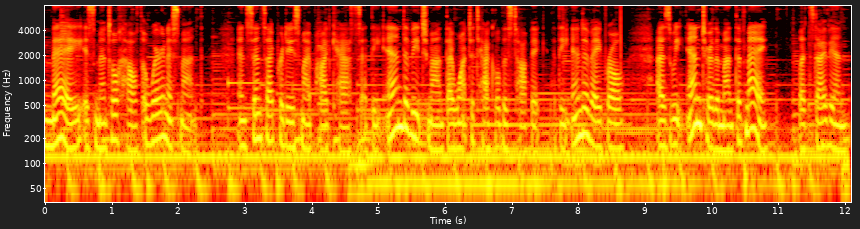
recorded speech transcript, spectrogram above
May is Mental Health Awareness Month. And since I produce my podcasts at the end of each month, I want to tackle this topic at the end of April as we enter the month of May. Let's dive in.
